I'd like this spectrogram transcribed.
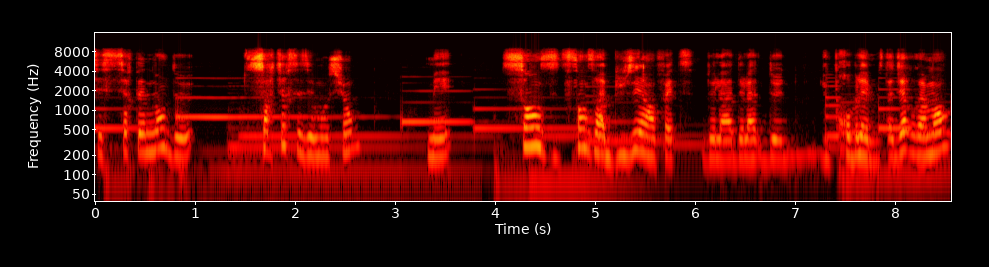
c'est certainement de sortir ses émotions, mais sans, sans abuser en fait de la, de la, de, du problème. C'est-à-dire vraiment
